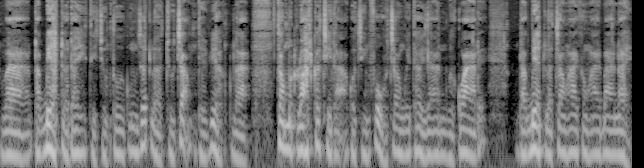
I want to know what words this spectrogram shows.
Và đặc biệt ở đây thì chúng tôi cũng rất là chú trọng tới việc là trong một loạt các chỉ đạo của chính phủ trong cái thời gian vừa qua đấy đặc biệt là trong 2023 này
